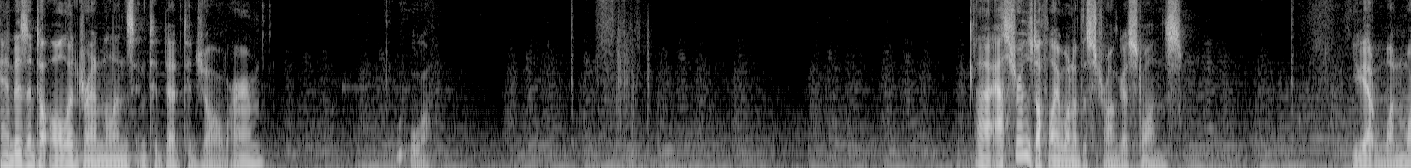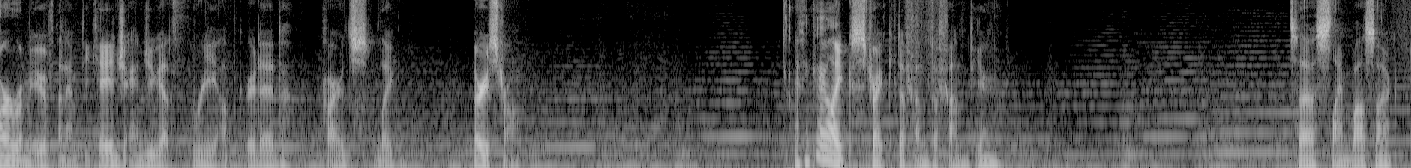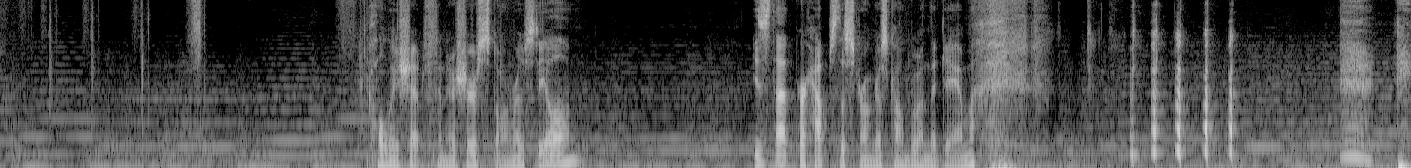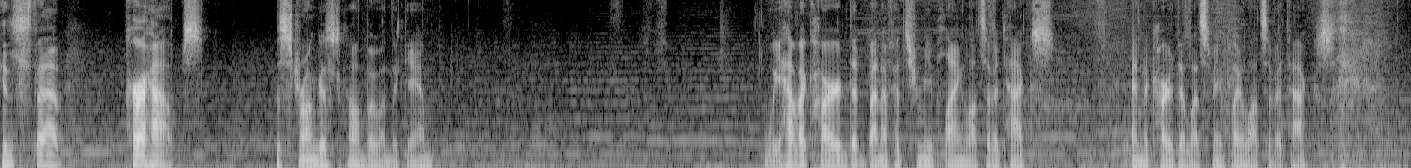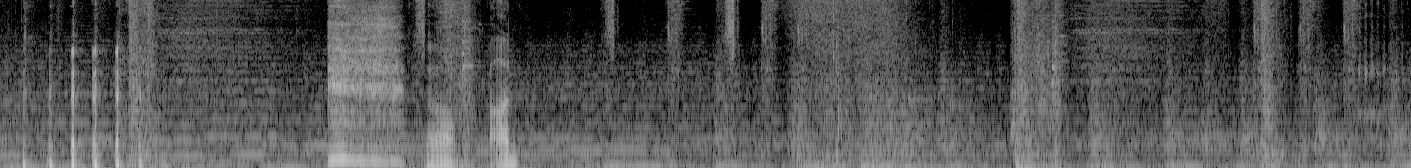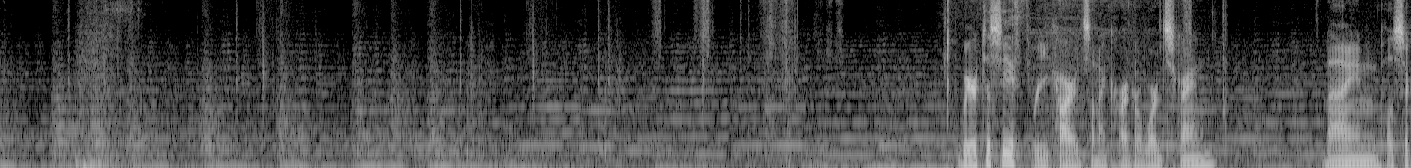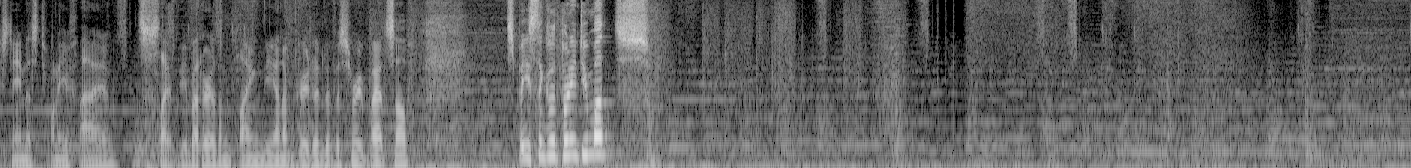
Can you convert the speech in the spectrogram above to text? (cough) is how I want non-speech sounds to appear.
Pandas into all adrenalines into dead to jawworm. Ooh. Uh, Astro is definitely one of the strongest ones. You get one more remove than Empty Cage, and you get three upgraded cards. Like, very strong. I think I like Strike, Defend, Defend here. It's a Slime Boss Act. Holy shit, Finisher, Storm of Steel. Is that perhaps the strongest combo in the game? (laughs) Is that perhaps the strongest combo in the game? We have a card that benefits from me playing lots of attacks, and a card that lets me play lots of attacks. (laughs) oh god. Weird to see three cards on a card reward screen. 9 plus 16 is 25. It's slightly better than playing the unupgraded Eviscerate by itself. Space things with 22 months!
